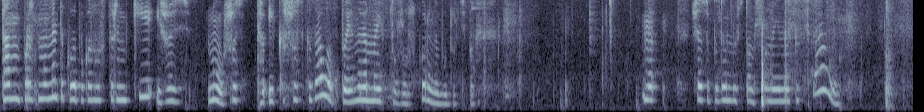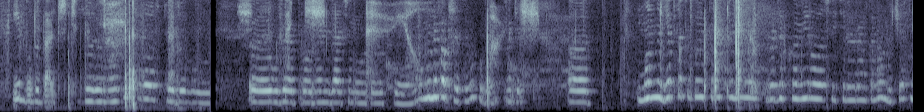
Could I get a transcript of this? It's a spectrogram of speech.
там просто моменти, коли показували сторінки і щось, ну, щось, як щось сказала, то я, наверное, їх теж ускорю не буду, типа. Ну, зараз я подивлюсь там, що мені написали. І буду далі читати. Договорити. Е, уже про організацію мого телефону. Ну, не факт, що я це викладу. Окей. Е, Ну, я б так якби прорекламі- прорекламувала свій телеграм-канал, але чесно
